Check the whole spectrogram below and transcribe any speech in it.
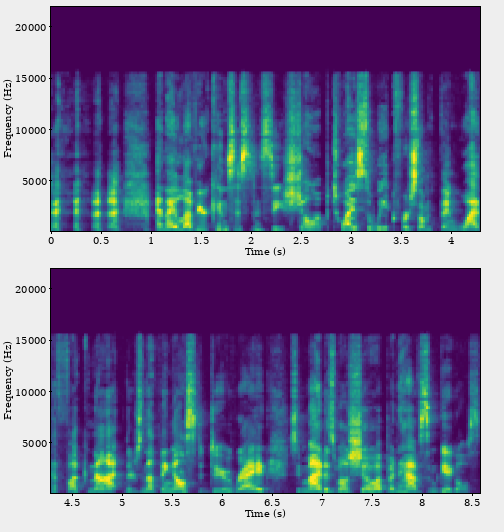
and I love your consistency. Show up twice a week for something. Why the fuck not? There's nothing else to do, right? So you might as well show up and have some giggles.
